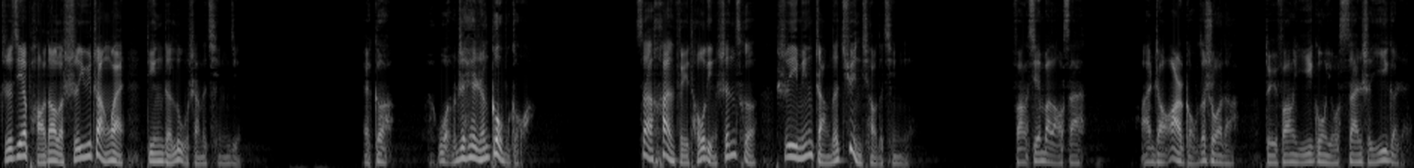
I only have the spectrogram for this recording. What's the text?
直接跑到了十余丈外。盯着路上的情景。哎哥，我们这些人够不够啊？在悍匪头顶身侧是一名长得俊俏的青年。放心吧，老三，按照二狗子说的，对方一共有三十一个人，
